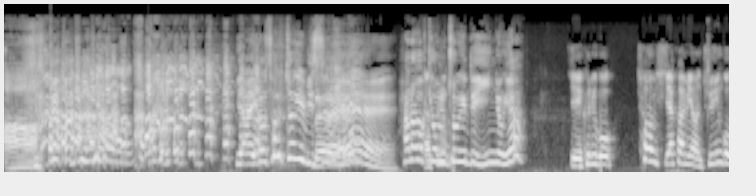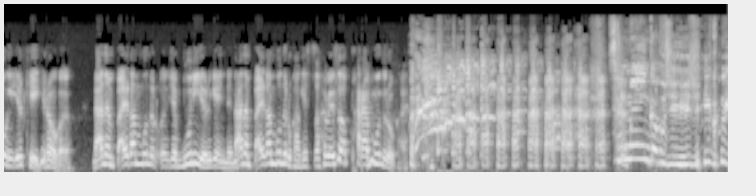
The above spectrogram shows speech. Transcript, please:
아, 야, 이거 설정이 미스네. 하나밖에 야, 없는 그리고- 총인데 2인용이야? 이제 그리고 처음 시작하면 주인공이 이렇게 얘기를 하고요. 나는 빨간 문으로 이제 문이 여러 개 있는데 나는 빨간 문으로 가겠어 하면서 파란 문으로 가요. 생명인가 보지, 주인공이.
